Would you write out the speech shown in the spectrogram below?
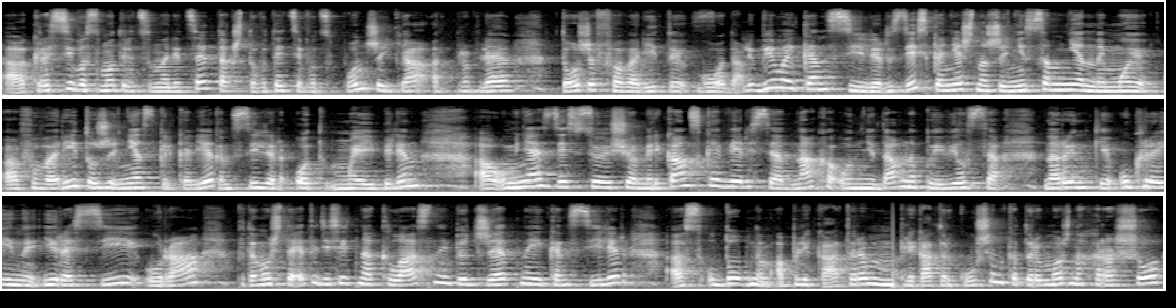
а, красиво смотрится на лице, так что вот эти вот спонжи я отправляю тоже в фавориты года. Любимый консилер. Здесь, конечно же, несомненный мой а, фаворит уже несколько лет. Консилер от Maybelline. А у меня здесь все еще американская версия, однако он недавно появился на рынке Украины и России. Ура! Потому что это действительно классный бюджетный консилер а, с удобным аппликатором, аппликатор Cushion, который можно хорошо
